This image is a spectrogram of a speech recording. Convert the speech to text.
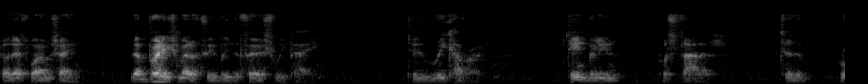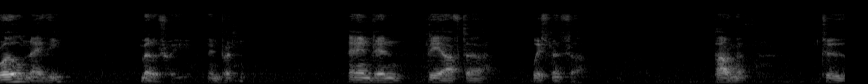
So that's what I'm saying. The British military will be the first we pay to recover it. 10 billion for starters to the Royal Navy military in Britain and then thereafter Westminster Parliament to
